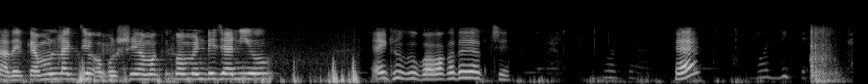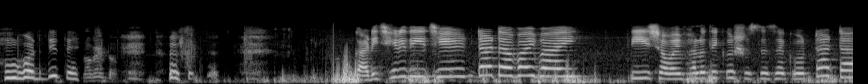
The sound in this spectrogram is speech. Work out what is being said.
তাদের কেমন লাগছে অবশ্যই আমাকে কমেন্টে জানিও। এই খুকু বাবা কোথায় যাচ্ছে? হ্যাঁ? ভোট দিতে। গাড়ি ছেড়ে দিয়েছে টাটা বাই বাই প্লিজ সবাই ভালো থেকো সুস্থ থেকো টাটা।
